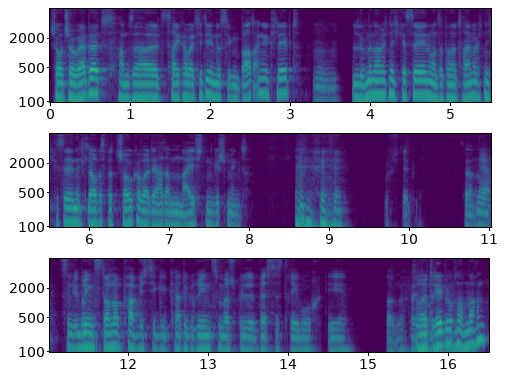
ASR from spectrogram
Jojo Rabbit haben sie halt Taika Waititi den lustigen Bart angeklebt. Mhm. Lumen habe ich nicht gesehen, Once Upon a Time habe ich nicht gesehen. Ich glaube, es wird Joker, weil der hat am meisten geschminkt. Buchstäblich. So. Ja. Es sind übrigens doch noch ein paar wichtige Kategorien, zum Beispiel bestes Drehbuch, die sollten wir vielleicht Sollen wir Drehbuch noch machen?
